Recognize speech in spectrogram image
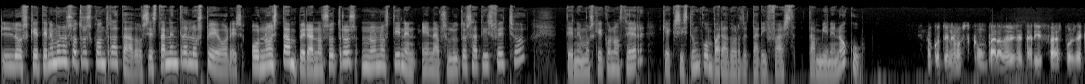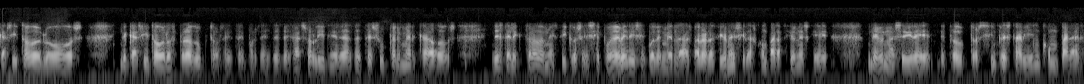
los que tenemos nosotros contratados están entre los peores o no están, pero a nosotros no nos tienen en absoluto satisfecho, tenemos que conocer que existe un comparador de tarifas también en OCU. OCU tenemos comparadores de tarifas pues de casi todos los de casi todos los productos, desde, pues, desde gasolineras, desde supermercados, desde electrodomésticos. Se puede ver y se pueden ver las valoraciones y las comparaciones que de una serie de productos. Siempre está bien comparar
